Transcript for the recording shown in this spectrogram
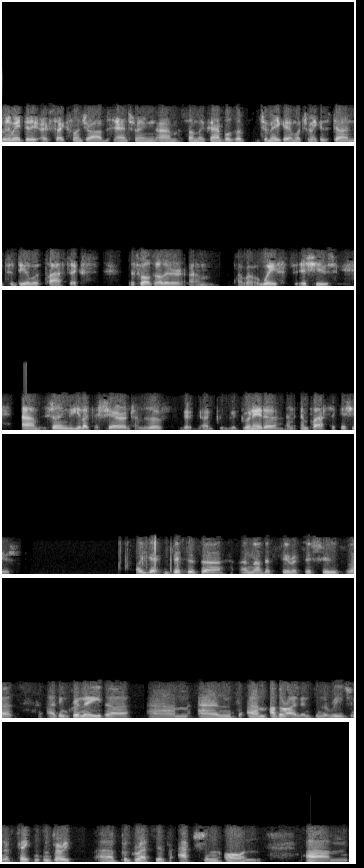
Uname did an excellent job answering um, some examples of Jamaica and what Jamaica has done to deal with plastics, as well as other um, waste issues. Um, is there anything that you'd like to share in terms of uh, Grenada and, and plastic issues? Again, this is uh, another serious issue that I think Grenada um, and um, other islands in the region have taken some very uh, progressive action on. Um,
